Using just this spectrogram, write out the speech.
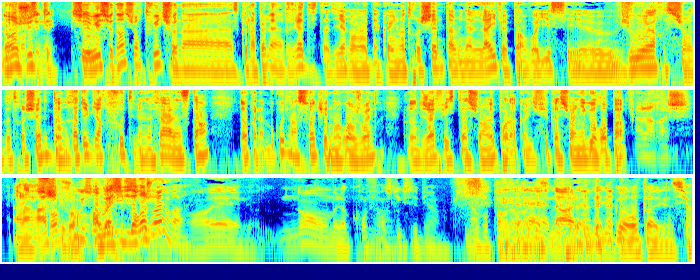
Non, Faut juste, sur, oui, sur, non, sur Twitch, on a ce qu'on appelle un raid, c'est-à-dire euh, quand une autre chaîne Terminal Live, elle peut envoyer ses euh, viewers sur d'autres chaînes. Donc Radio Bière Foot vient de le faire à l'instant. Donc on a beaucoup de Lensois qui viennent nous rejoindre. Donc déjà félicitations à eux pour la qualification en Ligue Europa À l'arrache. à l'arrache. Bon, on va essayer de les rejoindre. Ouais, mais non, mais la Conference League c'est bien. On en reparlera. non, la, la Ligue Europa, bien sûr.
